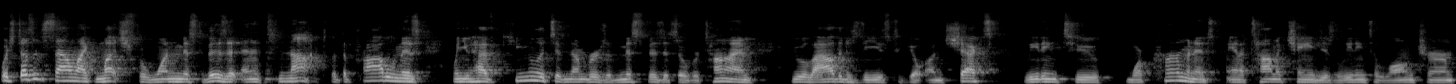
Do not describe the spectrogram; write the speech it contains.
which doesn't sound like much for one missed visit, and it's not. But the problem is when you have cumulative numbers of missed visits over time, you allow the disease to go unchecked, leading to more permanent anatomic changes leading to long term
